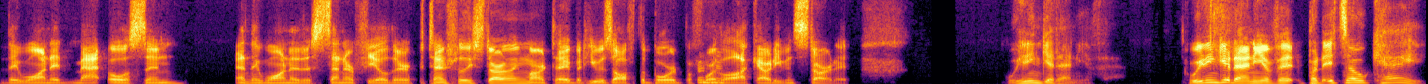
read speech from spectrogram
they wanted Matt Olson, and they wanted a center fielder, potentially Starling Marte, but he was off the board before the mm-hmm. lockout even started. We didn't get any of that. We didn't get any of it, but it's okay.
